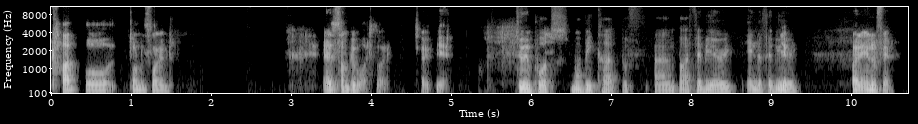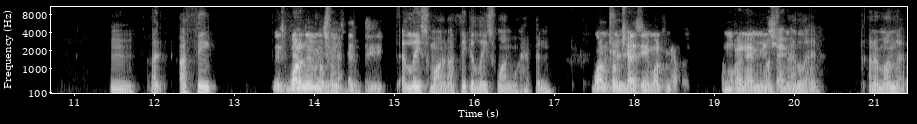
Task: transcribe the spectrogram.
cut or loaned, as some people like to say. So yeah, two imports will be cut bef- um, by February, end of February. by the end of February. Mm, I, I think there's one of them is from probably happen. Tassie, at least one. I think at least one will happen. one from Two. Tassie, and one from Adelaide. I'm not going to name any One from. Adelaide. I don't mind that,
